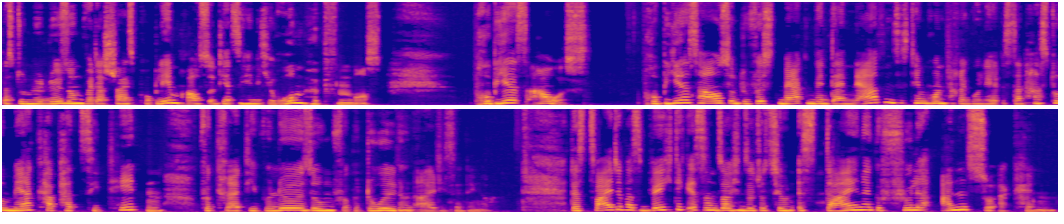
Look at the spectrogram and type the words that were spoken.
dass du eine Lösung für das scheiß Problem brauchst und jetzt hier nicht rumhüpfen musst. Probier es aus. Probier es aus und du wirst merken, wenn dein Nervensystem runterreguliert ist, dann hast du mehr Kapazitäten für kreative Lösungen, für Geduld und all diese Dinge. Das Zweite, was wichtig ist in solchen Situationen, ist deine Gefühle anzuerkennen,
